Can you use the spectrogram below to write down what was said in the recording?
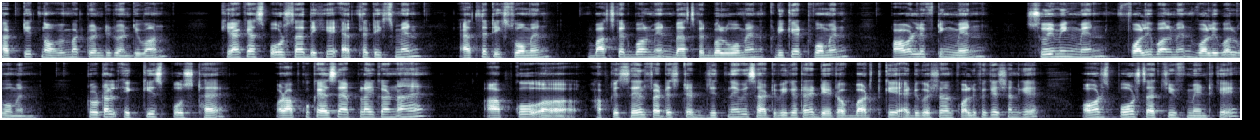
थर्टीथ नवंबर 2021 क्या क्या स्पोर्ट्स है? देखिए athletics man athletics women basketball man basketball women cricket women power lifting man swimming man volleyball man volleyball women total 21 post है, और आपको कैसे अप्लाई करना है? आपको आपके सेल्फ अटेस्टेड जितने भी सर्टिफिकेट है डेट ऑफ़ बर्थ के एजुकेशनल क्वालिफिकेशन के और स्पोर्ट्स अचीवमेंट के,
